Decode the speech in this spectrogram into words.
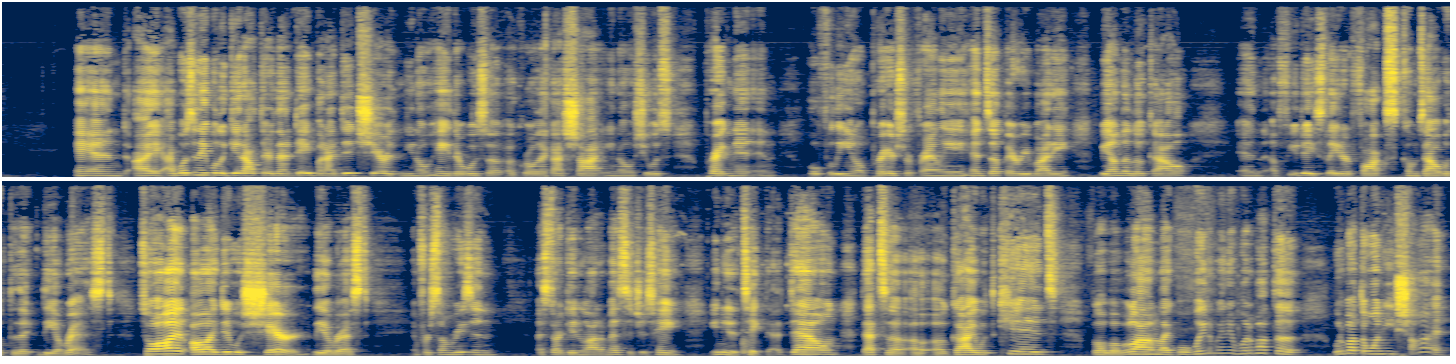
and I, I wasn't able to get out there that day, but I did share, you know, hey, there was a, a girl that got shot, you know, she was pregnant, and hopefully, you know, prayers for family, heads up, everybody, be on the lookout. And a few days later, Fox comes out with the, the arrest. So all I, all I did was share the arrest, and for some reason, I start getting a lot of messages. Hey, you need to take that down. That's a, a, a guy with kids. Blah blah blah. I'm like, well, wait a minute. What about the what about the one he shot?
